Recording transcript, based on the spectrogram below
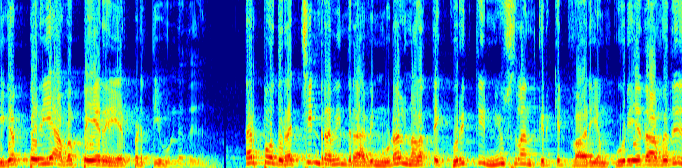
மிகப்பெரிய அவப்பெயரை ஏற்படுத்தியுள்ளது. தற்போது ரச்சின் ரவீந்திராவின் உடல் நலத்தை குறித்து நியூசிலாந்து கிரிக்கெட் வாரியம் கூறியதாவது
